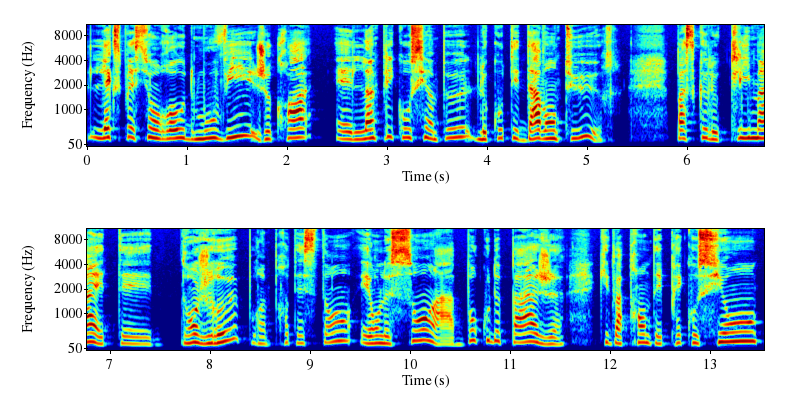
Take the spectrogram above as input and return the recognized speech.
l'expression road movie, je crois, elle implique aussi un peu le côté d'aventure, parce que le climat était dangereux pour un protestant et on le sent à beaucoup de pages qu'il doit prendre des précautions.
